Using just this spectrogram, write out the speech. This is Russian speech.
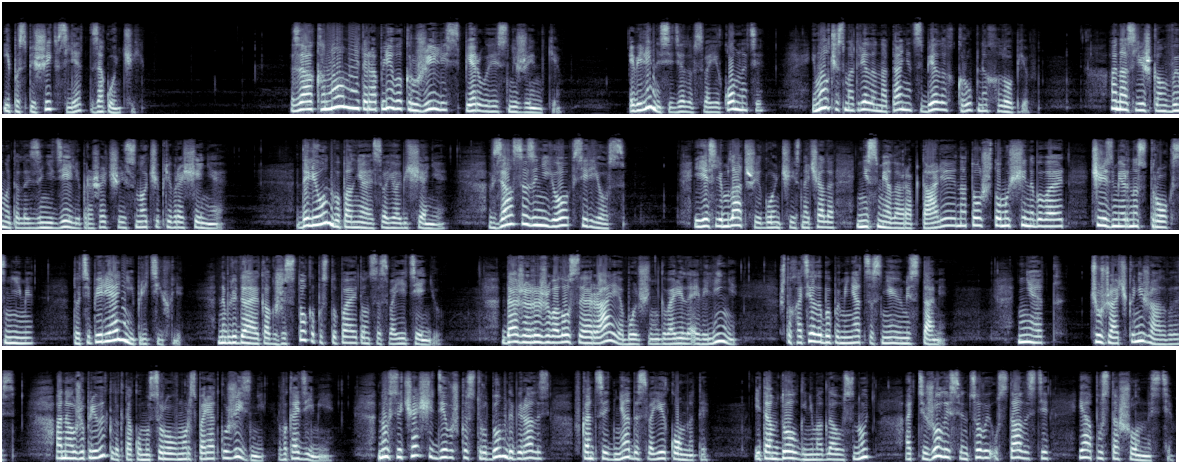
и поспешить вслед за гончей. За окном неторопливо кружились первые снежинки. Эвелина сидела в своей комнате и молча смотрела на танец белых крупных хлопьев. Она слишком вымоталась за недели, прошедшие с ночи превращения. Да Леон, выполняя свое обещание, взялся за нее всерьез. И если младшие гончие сначала не смело роптали на то, что мужчина бывает чрезмерно строг с ними, то теперь и они притихли, наблюдая, как жестоко поступает он со своей тенью. Даже рыжеволосая Рая больше не говорила Эвелине, что хотела бы поменяться с нею местами. Нет, чужачка не жаловалась. Она уже привыкла к такому суровому распорядку жизни в академии. Но все чаще девушка с трудом добиралась в конце дня до своей комнаты, и там долго не могла уснуть от тяжелой свинцовой усталости и опустошенности.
